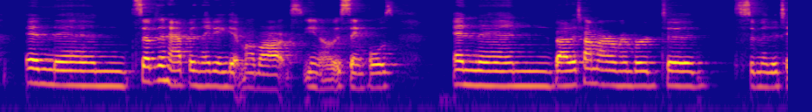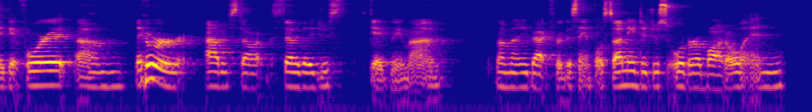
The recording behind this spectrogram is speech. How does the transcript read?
and then something happened. They didn't get my box, you know, as samples. And then by the time I remembered to submit a ticket for it, um, they were out of stock. So they just gave me my my money back for the sample. So I need to just order a bottle and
